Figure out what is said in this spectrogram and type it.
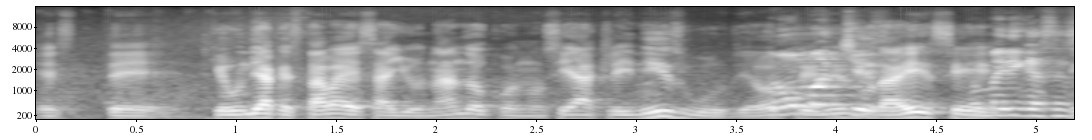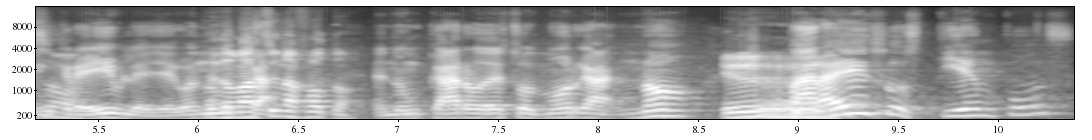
este, que un día que estaba desayunando conocí a Clint Eastwood. no manches, ahí, sí, no me digas eso. Increíble. Llegó en un tomaste una foto? En un carro de estos Morgan. No, para esos tiempos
